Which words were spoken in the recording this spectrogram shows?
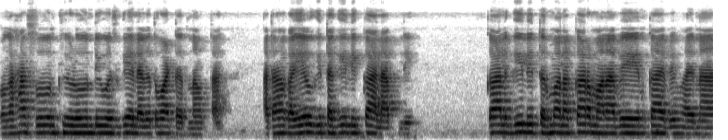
मग हसून खेळून दिवस गेल्यागत वाटत नव्हता. आता हा का योगिता गेली काल आपली. काल गेली तर मला करमाना बेन काय बी व्हायना.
